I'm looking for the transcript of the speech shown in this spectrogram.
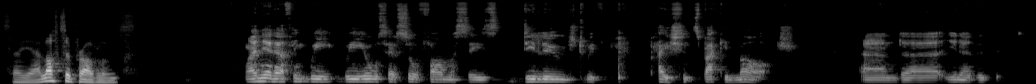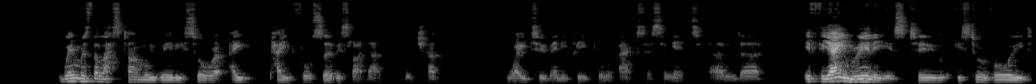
so yeah, lots of problems. And yet I think we we also saw pharmacies deluged with patients back in March, and uh, you know the when was the last time we really saw a paid for service like that, which had way too many people accessing it? And uh, if the aim really is to is to avoid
